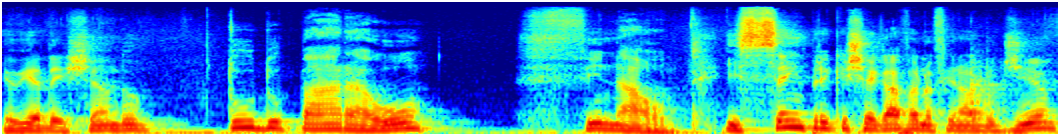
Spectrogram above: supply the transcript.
eu ia deixando tudo para o final. E sempre que chegava no final do dia,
